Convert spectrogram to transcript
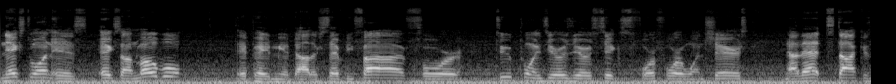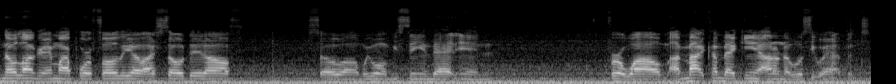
Next one is ExxonMobil. They paid me a dollar seventy-five for 2.006441 shares. Now that stock is no longer in my portfolio. I sold it off. So um, we won't be seeing that in for a while. I might come back in. I don't know. We'll see what happens.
